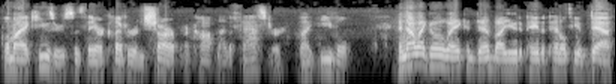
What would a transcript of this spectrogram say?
while my accusers, since they are clever and sharp, are caught by the faster, by evil. And now I go away condemned by you to pay the penalty of death,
